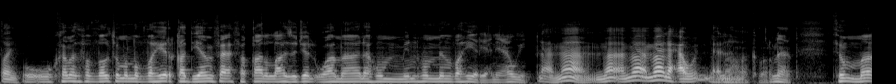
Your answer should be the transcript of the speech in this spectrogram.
طيب. وكما تفضلتم أن الظهير قد ينفع فقال الله عز وجل وما لهم منهم من ظهير. يعني عوين. نعم ما ما ما, ما له عوين. الله أكبر. نعم. ثم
